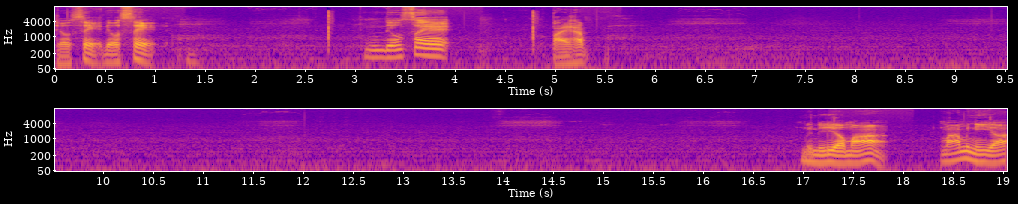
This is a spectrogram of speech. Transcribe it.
เดี๋ยวเสะเดี๋ยวเสะเดี๋ยวเสะไปครับ ไม่หนีเหรอม้า ม้าไม่หนีเหรอ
